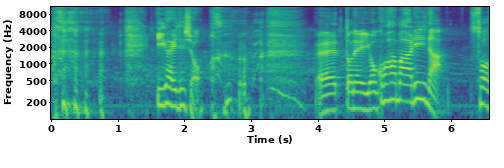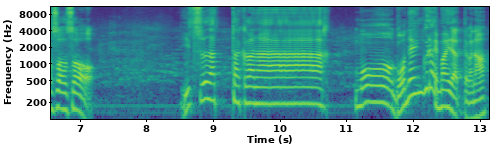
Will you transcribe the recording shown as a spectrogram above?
意外でしょ？えっとね横浜アリーナ。そうそうそう。いつだったかな？もう5年ぐらい前だったかな。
